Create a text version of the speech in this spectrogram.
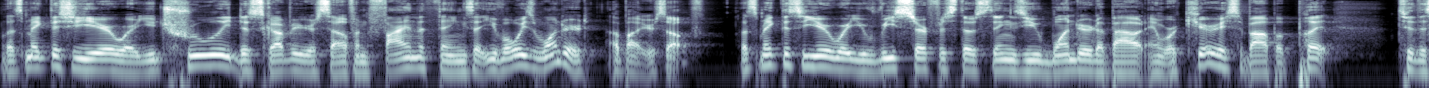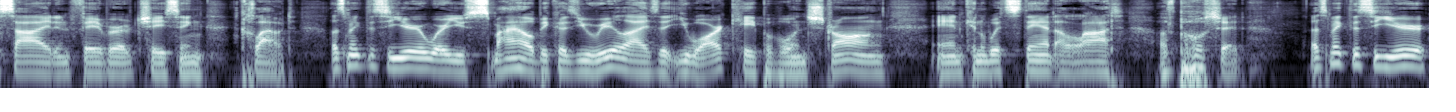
Let's make this a year where you truly discover yourself and find the things that you've always wondered about yourself. Let's make this a year where you resurface those things you wondered about and were curious about, but put to the side in favor of chasing clout. Let's make this a year where you smile because you realize that you are capable and strong and can withstand a lot of bullshit. Let's make this a year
